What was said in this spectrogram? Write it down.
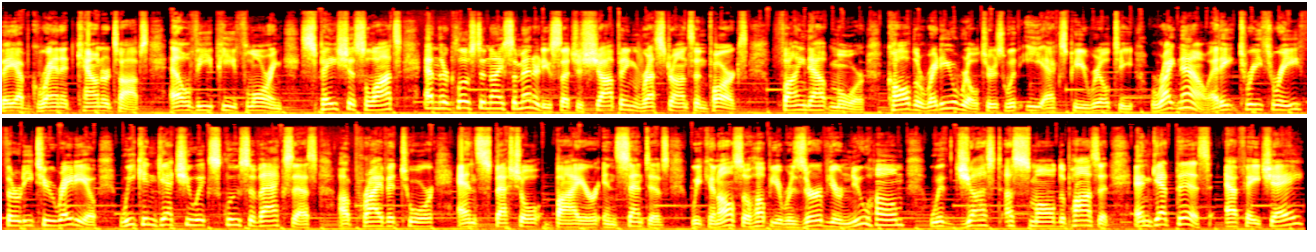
They have granite countertops, LVP flooring, spacious lots, and they're close to nice amenities such as shopping, restaurants, and parks. Find out more. Call the Radio Realtors with EXP Realty right now at 833 32 Radio. We can get you exclusive access, a private tour, and special buyer incentives. We can also help you reserve your new home with just a small deposit. And get this FHA,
